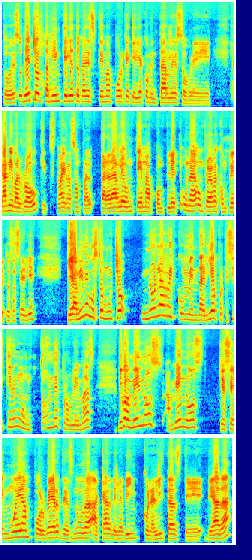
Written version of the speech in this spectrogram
todo eso. De hecho, también quería tocar ese tema porque quería comentarles sobre Carnival Row, que pues, no hay razón para, para, darle un tema completo, una, un programa completo a esa serie, que a mí me gustó mucho. No la recomendaría porque sí tiene un montón de problemas. Digo, a menos, a menos que se mueran por ver desnuda a Cara de Levine con alitas de, de hada,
